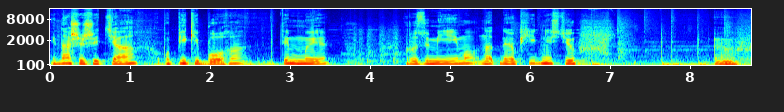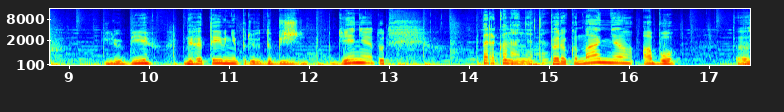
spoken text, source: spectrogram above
і наше життя опіки Бога, тим ми розуміємо над необхідністю е, любі негативні предубіждення тут. Переконання, так? Переконання або е,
